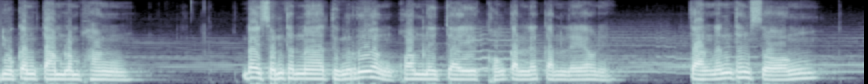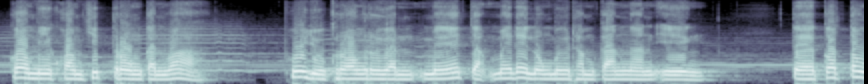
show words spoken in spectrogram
อยู่กันตามลำพัง ได้สนทนาถึงเรื่องความในใจของกันและกันแล้วเนี่ย จากนั้นทั้งสอง ก็มีความคิดตรงกันว่า ผู้อยู่ครองเรือนแม้จะไม่ได้ลงมือทำการงานเอง แต่ก็ต้อง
